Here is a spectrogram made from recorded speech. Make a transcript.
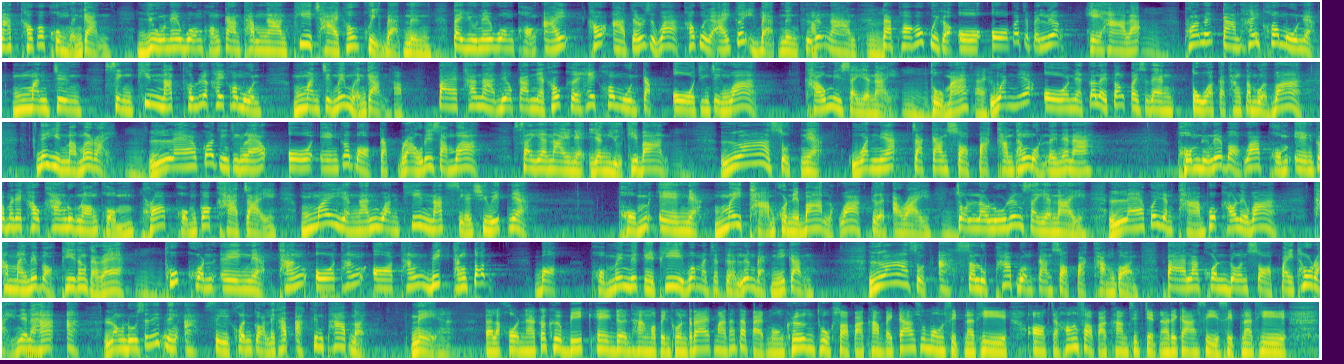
นัดเขาก็คงเหมือนกัน อยู่ในวงของการทำงานพี่ชายเขาก็คุยอีกแบบหนึ่งแต่อยู่ในวงของไอซ์เขาอาจจะรู้สึกว่าเขาคุยกับไอซ์ก็อีกแบบหนึ่งคือเรื่องงาน แต่พอเขาคุยกับโอโอก็จะเป็นเรื่องเฮฮาแล้วเพราะฉะนั้นการให้ข้อมูลเนี่ยมันจึงสิ่งที่นัดเขาเลือกให้ข้อมูล มันจึงไม่เหมือนกันครับแต่ขณะเดียวกันเนี่ยเขาเคยให้ข้อมูลกับโอจริง ๆ ว่าเขามีไซยาไนด์ถูกไหมใช่ครับวันเนี้ยโอเนี่ยก็เลยต้องไปแสดงตัวกับทางตำรวจว่า ได้ยินมาเมื่อไหร่ แล้วก็จริง ๆ แล้วโอเองก็บอกกับเราด้วยซ้ำว่า ไซยาไนด์เนี่ยยังอยู่ที่บ้าน ล่าสุดเนี่ยวันเนี้ยจากการสอบปากคำทั้งหมดเลยเนี่ยนะ ผมถึงได้บอกว่าผมเองก็ไม่ได้เข้าข้างลูกน้องผม เพราะผมก็คาใจ ไม่อย่างนั้นวันที่นัดเสียชีวิตเนี่ยผมเองเนี่ยไม่ถามคนในบ้านหรอกว่าเกิดอะไร จนเรารู้เรื่องไซยาไนด์แล้วก็ยังถามพวกเขาเลยว่าทำไมไม่บอกพี่ตั้งแต่แรก ทุกคนเองเนี่ยทั้งโอ ทั้งออทั้งบิ๊กทั้งต้น บอกผมไม่นึกไงพี่ว่ามันจะเกิดเรื่องแบบนี้กัน ล่าสุดอะสรุปภาพรวมการสอบปากคำก่อน แต่ละคนโดนสอบไปเท่าไหร่เนี่ยนะฮะอะลองดูสักนิดหนึ่งอะสี่คนก่อนเลยครับอะขึ้นภาพหน่อยนี่เนี่ย แต่ละคนนะก็คือบิ๊กเองเดินทางมาเป็นคนแรกมาตั้งแต่8โมงครึ่งถูกสอบปากคำไป 9 ชั่วโมง 10 นาที ออกจากห้องสอบปากคำ17นาฬิกา40 นาที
